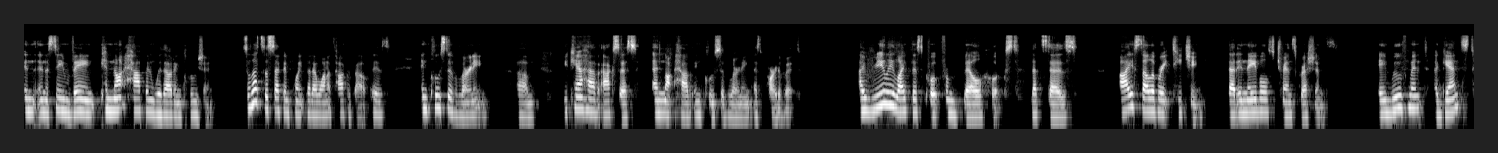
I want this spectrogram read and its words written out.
in, in the same vein cannot happen without inclusion. So that's the second point that I want to talk about is inclusive learning. Um, you can't have access and not have inclusive learning as part of it. I really like this quote from Bell Hooks that says, I celebrate teaching that enables transgressions, a movement against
